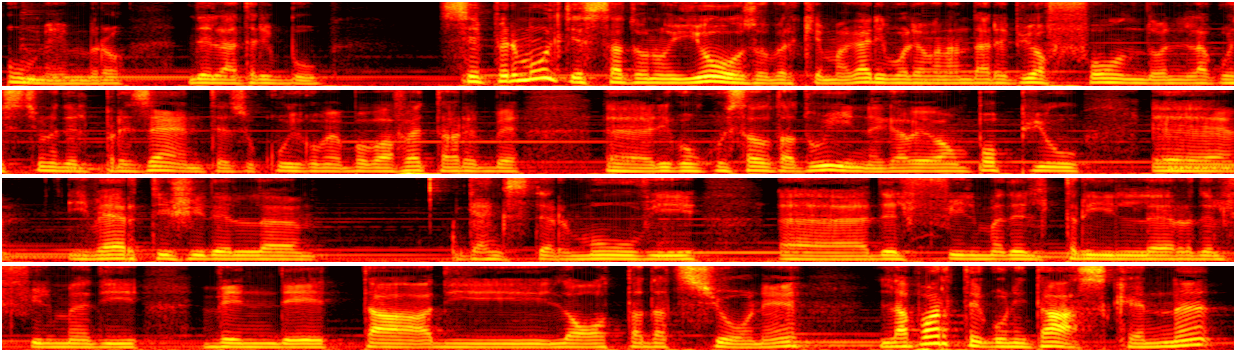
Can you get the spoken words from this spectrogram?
un membro della tribù. Se per molti è stato noioso perché magari volevano andare più a fondo nella questione del presente, su cui come Boba Fett avrebbe eh, riconquistato Tatooine, che aveva un po' più eh, i vertici del gangster movie, eh, del film, del thriller, del film di vendetta, di lotta, d'azione, la parte con i Tusken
